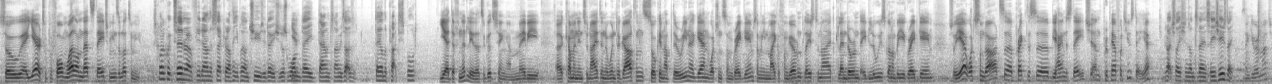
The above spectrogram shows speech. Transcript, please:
So, uh, yeah, to perform well on that stage means a lot to me. It's quite a quick turnaround for you now in the second. I think you play on Tuesday, don't you? So just one Yeah. day downtime. Is that a day on the practice board? Yeah, definitely. That's a good thing. Um, maybe uh, coming in tonight in the Winter Gardens, soaking up the arena again, watching some great games. I mean, Michael van Gerwen plays tonight. Glen Durrant, Adi Lewis is going to be a great game. So, yeah, watch some darts, uh, practice uh, behind the stage, and prepare for Tuesday. Yeah. Congratulations on today and see you Tuesday. Thank you very much.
